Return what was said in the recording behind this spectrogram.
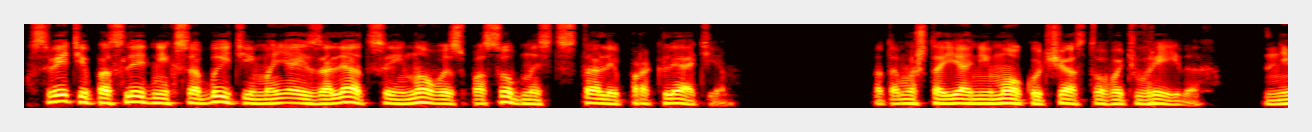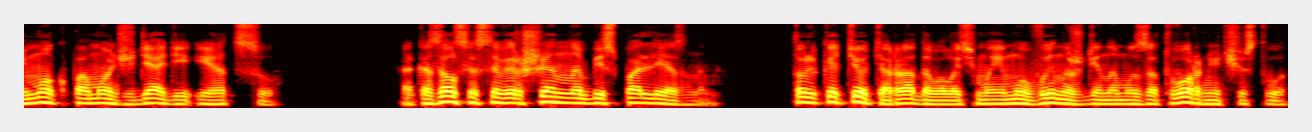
В свете последних событий моя изоляция и новая способность стали проклятием. Потому что я не мог участвовать в рейдах, не мог помочь дяде и отцу оказался совершенно бесполезным. Только тетя радовалась моему вынужденному затворничеству,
